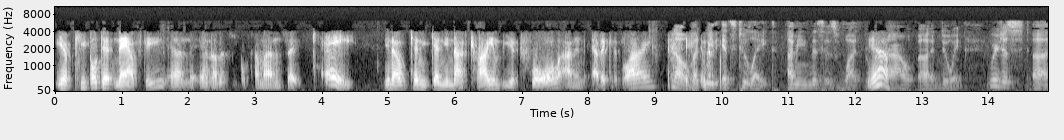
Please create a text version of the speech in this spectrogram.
you know, people get nasty, and and other people come on and say, "Hey, you know, can can you not try and be a troll on an etiquette line?" No, but we, it's too late. I mean, this is what Yeah. we're now uh, doing. We're just, uh,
